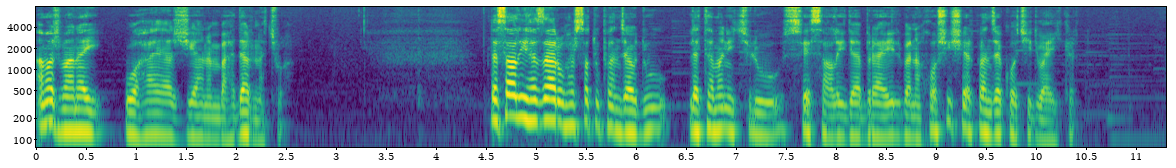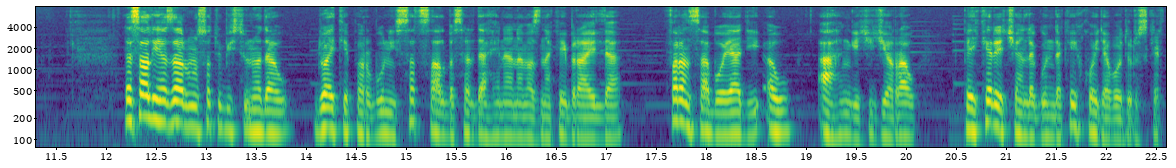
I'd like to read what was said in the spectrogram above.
ئەمەش مانای وەهایە ژیانم بەهدەر نەچووە لە ساڵی 1952 لە تەمەنی چلو سێ ساڵیدا برایل بە نەخۆشی شێرپەنجە کۆچی دوایی کرد لە ساڵی 1929 دا و دوای تێپەڕبوونی سەد ساڵ بەسەر داهێنانە مەزنەکەی برایلدا فەرەنسا بۆ یادی ئەو ئاهەنگێکی گێڕا و پەیکەرێکیان لە گوندەکەی خۆیدا بۆ دروست کرد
